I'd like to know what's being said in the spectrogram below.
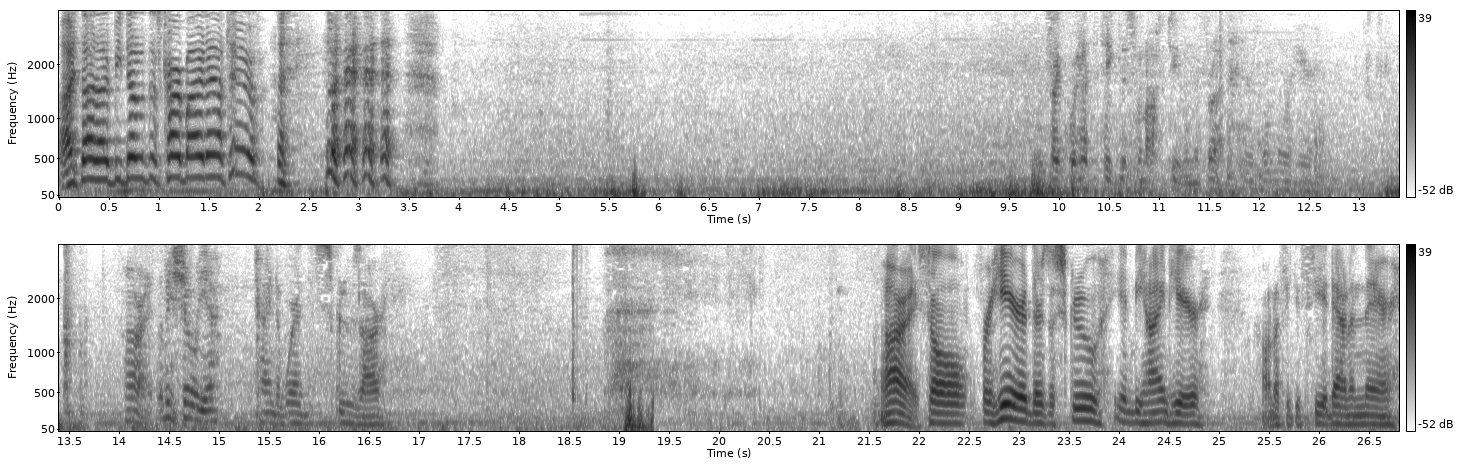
I thought I'd be done with this car by now too. Looks like we have to take this one off too in the front. There's one more here. All right, let me show you kind of where the screws are. All right, so for here, there's a screw in behind here. I don't know if you can see it down in there.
